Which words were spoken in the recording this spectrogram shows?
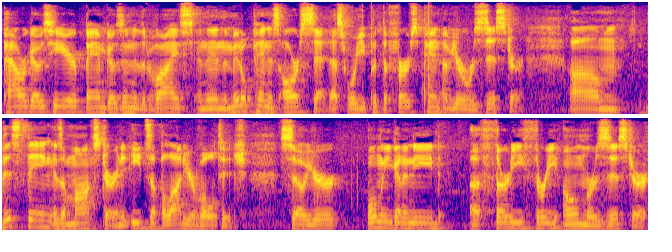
power goes here, bam goes into the device, and then the middle pin is R set. That's where you put the first pin of your resistor. Um, this thing is a monster and it eats up a lot of your voltage. So you're only going to need a 33 ohm resistor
